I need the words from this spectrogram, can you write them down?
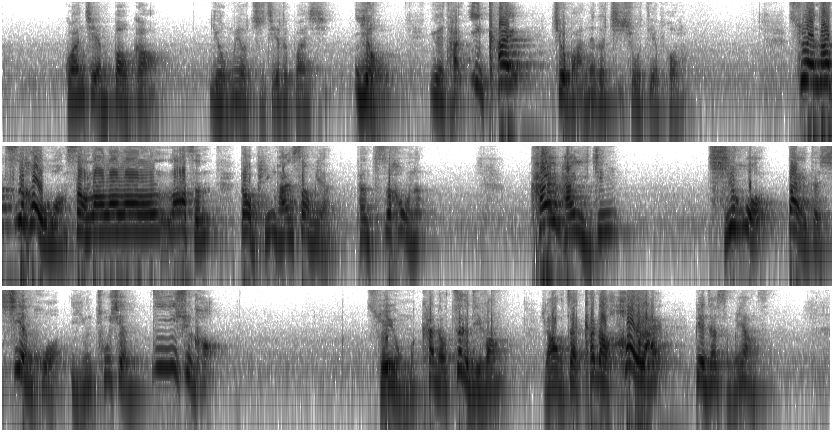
关键报告有没有直接的关系？有，因为它一开就把那个指数跌破了。虽然它之后往上拉拉拉拉拉成到平盘上面。但之后呢？开盘已经，期货卖的现货已经出现第一讯号，所以我们看到这个地方，然后再看到后来变成什么样子？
